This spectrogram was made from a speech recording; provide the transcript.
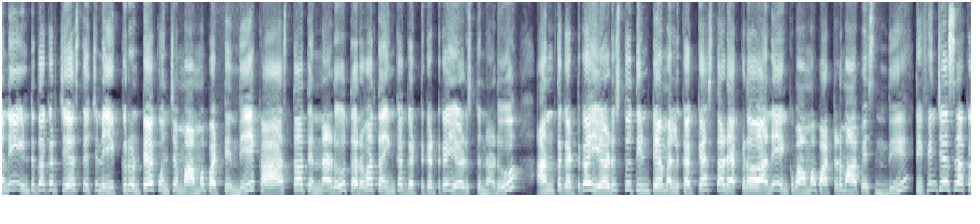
అని ఇంటి దగ్గర చేసి తెచ్చిన ఇక్కరుంటే కొంచెం మా అమ్మ పట్టింది. కాస్త తిన్నాడు తర్వాత ఇంకా గట్టి గట్టిగా ఏడుస్తున్నాడు. చేస్తున్నాడు అంత గట్టిగా ఏడుస్తూ తింటే మళ్ళీ కక్కేస్తాడు ఎక్కడో అని ఇంక మా అమ్మ పట్టడం ఆపేసింది. టిఫిన్ చేశాక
